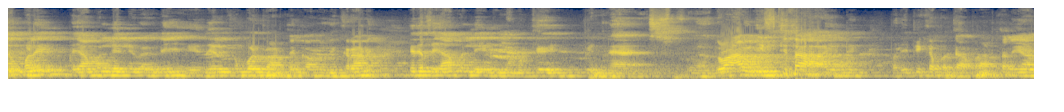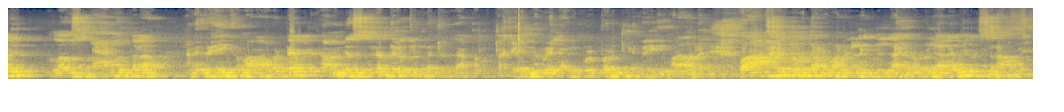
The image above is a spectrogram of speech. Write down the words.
നമ്മൾ ഖിയാമുല്ലയിൽ വേണ്ടി എഴുന്നേൽക്കുമ്പോൾ പ്രാർത്ഥിക്കാവുന്ന നിക്കറാണ് ഇത് ഖിയാമുല്ലയിൽ നമുക്ക് പിന്നെ ഇഫ്തിതാഹായിട്ട് പഠിപ്പിക്കപ്പെട്ട പ്രാർത്ഥനയാണ് അള്ളാഹു തആല അനുഗ്രഹിക്കുമാറാവട്ടെ. അവന്റെ സുന്നത്തുകൾ പിൻപറ്റുന്ന മുത്തഖയിൽ നമ്മളെല്ലാവരും ഉൾപ്പെടുത്തി അനുഗ്രഹിക്കുമാറാവട്ടെ. അസ്സലാമു അലൈക്കും.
